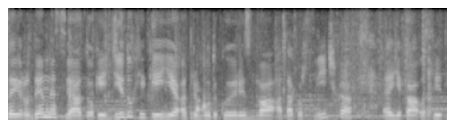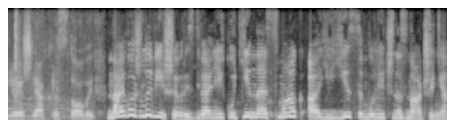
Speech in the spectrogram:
це є родинне свято, такий дідух, який є атрибутикою Різдва, а також свічка, е, яка освітлює шлях Христовий. Найважливіше в різдвяній куті не смак, а її символічне значення.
